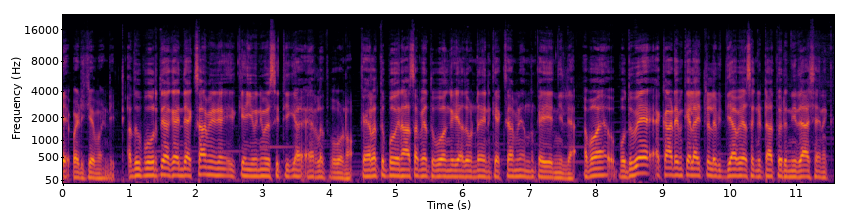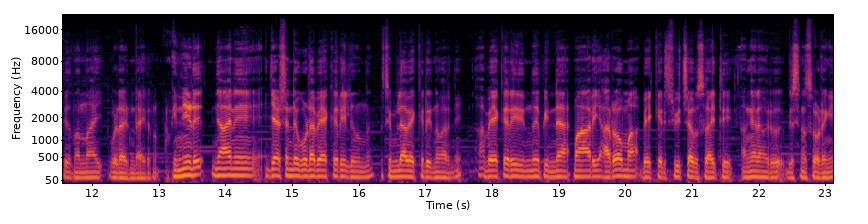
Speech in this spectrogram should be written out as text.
എ പഠിക്കാൻ വേണ്ടിയിട്ട്. അത് പൂർത്തിയാക്കാൻ എന്റെ എക്സാമിന് എനിക്ക് യൂണിവേഴ്സിറ്റിക്ക് കേരളത്തിൽ പോകണം. കേരളത്തിൽ പോകാൻ ആ സമയത്ത് പോകാൻ കഴിയാതുകൊണ്ട് എനിക്ക് എക്സാമിന് ഒന്നും കഴിയുന്നില്ല. അപ്പോൾ പൊതുവെ അക്കാഡമിക്കലായിട്ടുള്ള വിദ്യാഭ്യാസം കിട്ടാത്ത ഒരു നിരാശ എനിക്ക് നന്നായി ഇവിടെ ഉണ്ടായിരുന്നു. പിന്നീട് ഞാൻ ജേഷന്റെ കൂടെ ബേക്കറിയിൽ നിന്ന് സിംല ബേക്കറി എന്ന് പറഞ്ഞ് ആ ബേക്കറിയിൽ നിന്ന് പിന്നെ മാറി അരോമ ബേക്കറി സ്വീറ്റ്സ് ഹൗസ് ആയിട്ട് അങ്ങനെ ഒരു ബിസിനസ് തുടങ്ങി.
